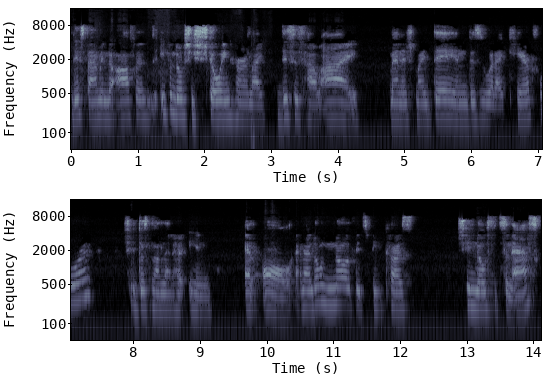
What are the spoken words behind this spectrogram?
this time in the office, even though she's showing her like this is how I manage my day and this is what I care for, she does not let her in at all. And I don't know if it's because she knows it's an ask,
